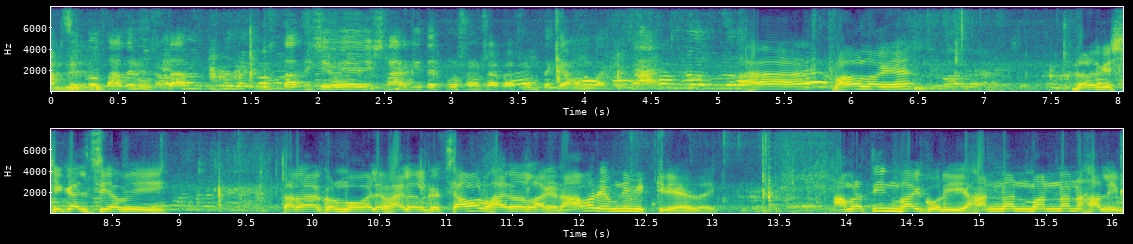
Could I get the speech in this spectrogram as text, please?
আপনি তো তাদের উস্তাদ। উস্তাদ হিসেবে সার্গিতের প্রশংসাটা শুনতে কেমন লাগে? হ্যাঁ ভালো লাগে। যাদেরকে শিখাইছি আমি। তারা এখন মোবাইলে ভাইরাল করছে। আমার ভাইরাল লাগে না আমার এমনি বিক্রি হয়ে যায়। আমরা তিন ভাই করি হান্নান মান্নান হালিম।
